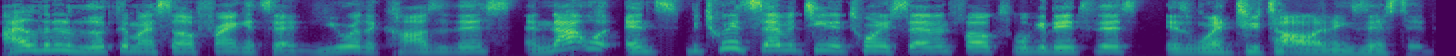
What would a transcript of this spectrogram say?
I literally looked at myself, Frank, and said, "You are the cause of this." And that was, and between 17 and 27, folks, we'll get into this. Is when 2Tallin existed.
